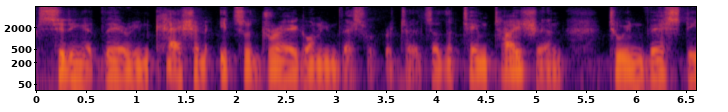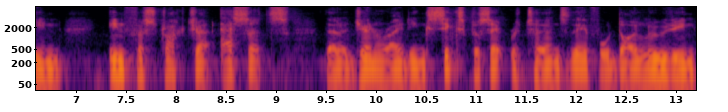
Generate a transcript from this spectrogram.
sitting it there in cash and it's a drag on investment returns. So the temptation to invest in infrastructure assets that are generating 6% returns, therefore diluting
